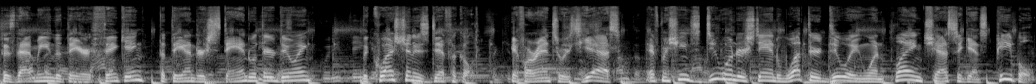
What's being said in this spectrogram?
Does that mean that they are thinking, that they understand what they're doing? The question is difficult. If our answer is yes, if machines do understand what they're doing when playing chess against people,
